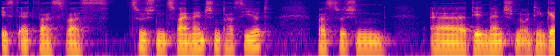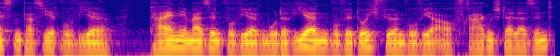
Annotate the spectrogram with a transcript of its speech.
ist etwas, was zwischen zwei Menschen passiert, was zwischen äh, den Menschen und den Gästen passiert, wo wir Teilnehmer sind, wo wir moderieren, wo wir durchführen, wo wir auch Fragensteller sind.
